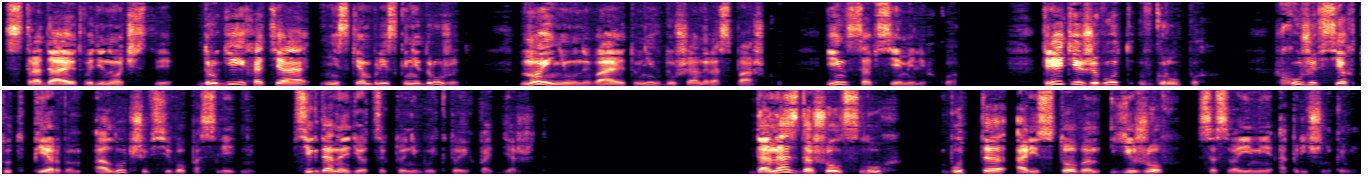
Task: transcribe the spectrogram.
страдают в одиночестве. Другие, хотя ни с кем близко не дружат, но и не унывают, у них душа нараспашку, им со всеми легко. Третьи живут в группах. Хуже всех тут первым, а лучше всего последним. Всегда найдется кто-нибудь, кто их поддержит. До нас дошел слух, будто арестован Ежов со своими опричниками.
